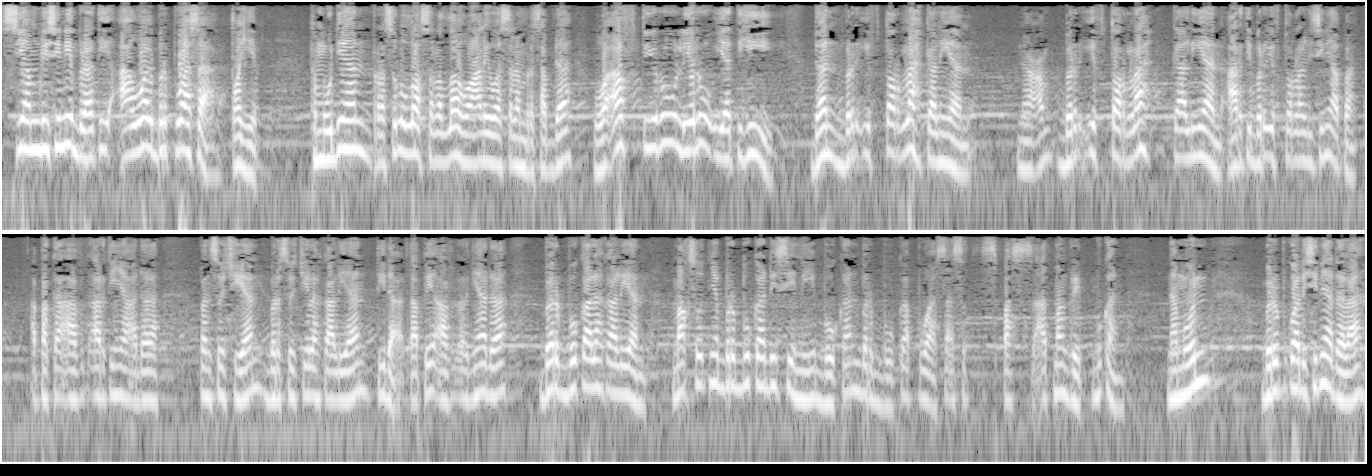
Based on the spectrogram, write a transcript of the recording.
Siam di sini berarti awal berpuasa. Thayyib. Kemudian Rasulullah sallallahu alaihi wasallam bersabda, "Wa aftiru li ru'yatihi." Dan beriftarlah kalian. Nah, beriftarlah kalian. Arti beriftarlah di sini apa? Apakah artinya adalah pensucian, bersucilah kalian? Tidak, tapi artinya adalah berbukalah kalian. Maksudnya berbuka di sini bukan berbuka puasa pas saat maghrib, bukan. Namun berbuka di sini adalah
